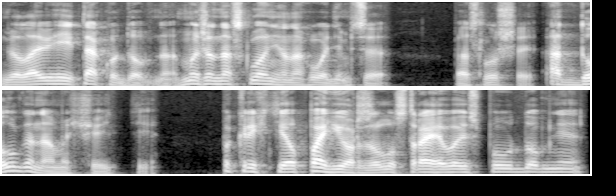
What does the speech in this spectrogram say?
Голове и так удобно, мы же на склоне находимся. Послушай, а долго нам еще идти? Покряхтел, поерзал, устраиваясь поудобнее,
